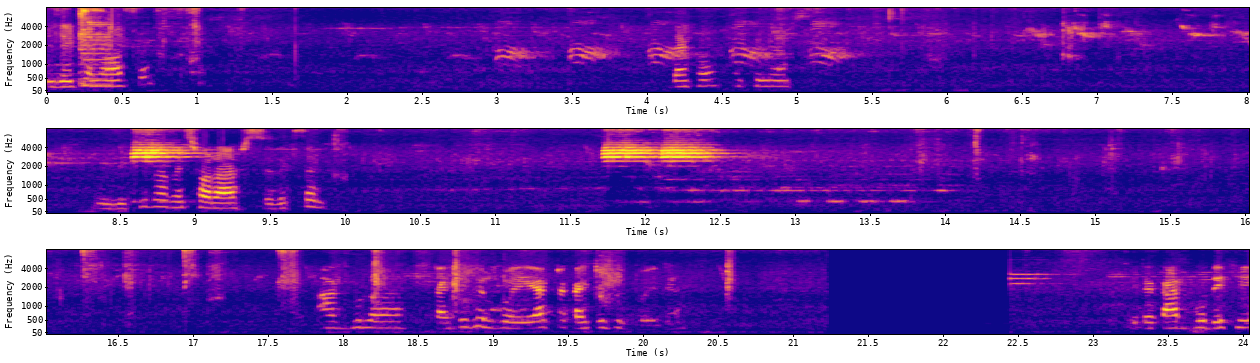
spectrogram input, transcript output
এই যে এখানেও আছে। দেখো, এখানে যে কীভাবে ছড়া আসছে, দেখছেন? আগগুলা কাইটে ফেলব, এই একটা কাইটে ফেলব এটা। এটা কাটবো দেখি।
